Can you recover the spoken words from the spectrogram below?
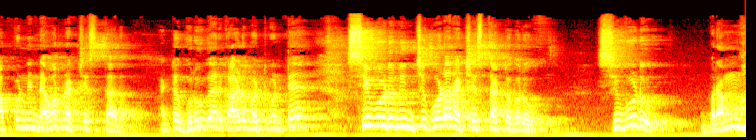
అప్పుడు నిన్ను ఎవరు రక్షిస్తారు? అంటే గురువుగారి కాళ్ళు పట్టుకుంటే శివుడు నుంచి కూడా రక్షిస్తాట గురువు. శివుడు బ్రహ్మ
